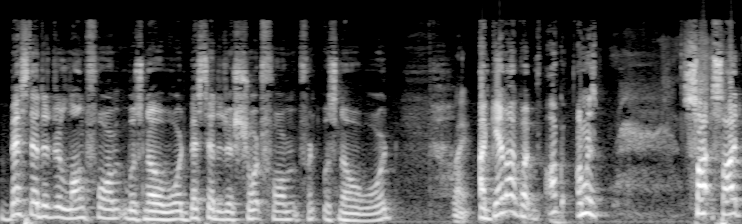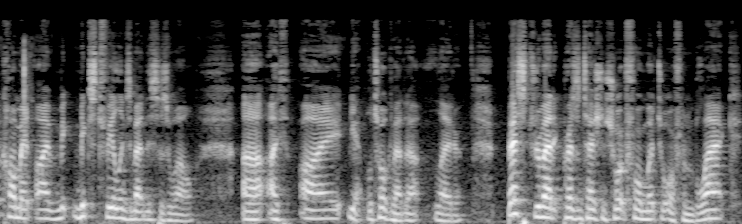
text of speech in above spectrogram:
best editor long form was no award. Best editor short form for, was no award. Right. Again, I've got. I've got I'm going to side, comment. I have mi- mixed feelings about this as well. Uh, I, I yeah, we'll talk about that later. Best dramatic presentation short form went to Orphan Black.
